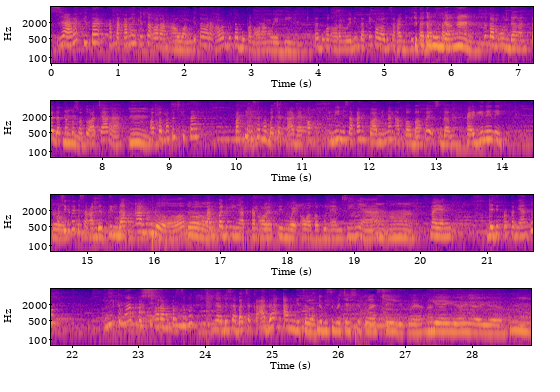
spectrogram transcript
secara kita katakanlah kita orang awam kita orang awam kita bukan orang wedding kita bukan orang wedding tapi kalau misalkan kita, Kita datang- undangan. kita tamu undangan kita datang ke suatu acara Hmm. otomatis kita pasti bisa membaca keadaan oh ini misalkan pelaminan atau buffet sedang kayak gini nih Tuh. pasti kita bisa ngambil tindakan dong Tuh. tanpa diingatkan oleh tim WO ataupun MC-nya Heeh. Nah yang jadi pertanyaan tuh ini kenapa sih orang tersebut nggak bisa baca keadaan gitu loh? nggak bisa baca situasi gitu ya kan Iya iya iya iya. Hmm,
